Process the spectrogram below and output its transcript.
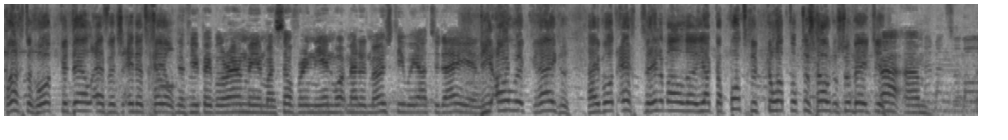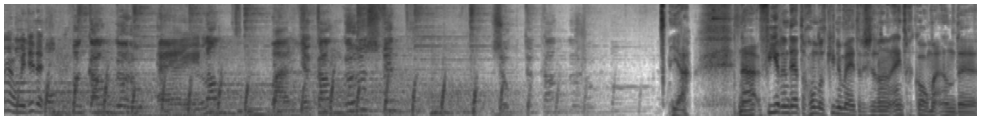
Prachtig hoor, Cadel Evans in het geel. A few people around me and myself were in the end what mattered most. Here we are today. And... Die oude krijger, hij wordt echt helemaal uh, ja, kapot geklapt op de schouders zo'n beetje. Ja, um, yeah, we did it. Op een kangoeroe-eiland, waar je kangoeroes vindt. Ja, na 3400 kilometer is er dan een eind gekomen aan de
